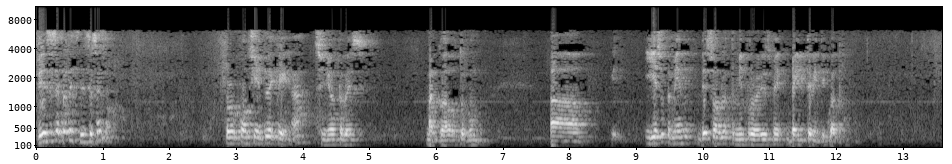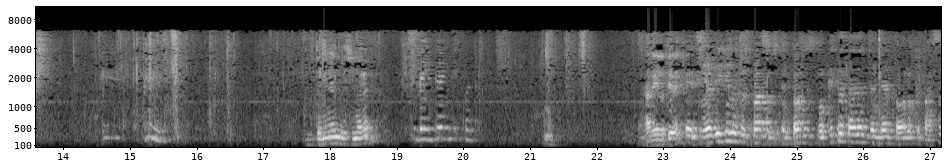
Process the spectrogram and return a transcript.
Tienes que hacer planes, tienes que hacerlo. Pero consciente de que, ah, Señor, tal vez marcó otro rumbo. Ah, y eso también, de eso habla también Proverbios 20, 24. ¿Termina el 19? 2024. ¿Alguien lo tiene? El Señor dirige nuestros pasos, entonces, ¿por qué tratar de entender todo lo que pasa?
